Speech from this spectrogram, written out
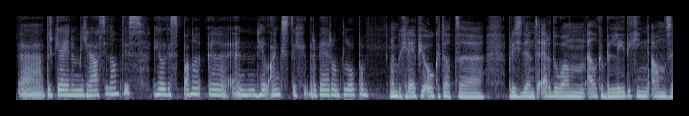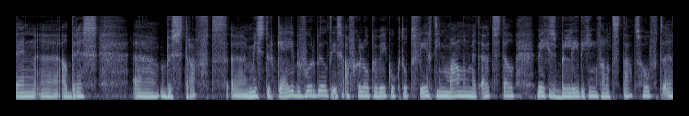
eh, Turkije een migratieland is. Heel gespannen eh, en heel angstig erbij rondlopen. En begrijp je ook dat president Erdogan elke belediging aan zijn adres eh, bestraft? Eh, Miss Turkije bijvoorbeeld is afgelopen week ook tot 14 maanden met uitstel wegens belediging van het staatshoofd eh,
